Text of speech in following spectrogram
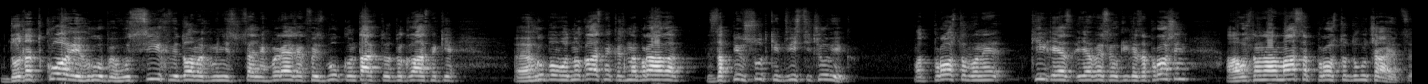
додаткові групи в усіх відомих мені соціальних мережах, Facebook, контакти, однокласники. Е, Група в однокласниках набрала за півсутки 200 чоловік. От просто вони, кілька, я, я вислав кілька запрошень, а основна маса просто долучаються.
